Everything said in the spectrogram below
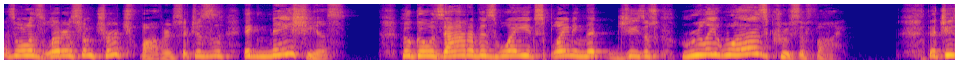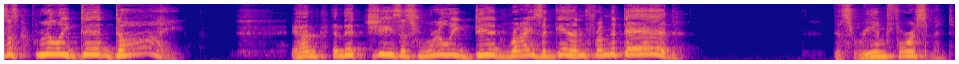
as well as letters from church fathers such as Ignatius, who goes out of his way explaining that Jesus really was crucified, that Jesus really did die and, and that Jesus really did rise again from the dead. This reinforcement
